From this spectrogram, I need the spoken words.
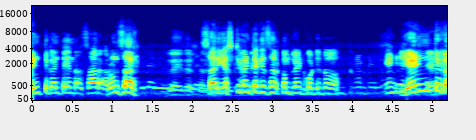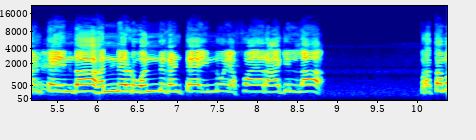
ಎಂಟು ಗಂಟೆಯಿಂದ ಸರ್ ಅರುಣ್ ಸರ್. ಸರ್. ಎಷ್ಟು ಗಂಟೆಗೆ ಸರ್ ಕಂಪ್ಲೇಂಟ್ ಕೊಟ್ಟಿದ್ದು? ಎಂಟು ಗಂಟೆಯಿಂದ ಹನ್ನೆರಡು ಒಂದು ಗಂಟೆ ಇನ್ನೂ ಎಫ್ ಐ ಆರ್ ಆಗಿಲ್ಲ. ಪ್ರಥಮ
